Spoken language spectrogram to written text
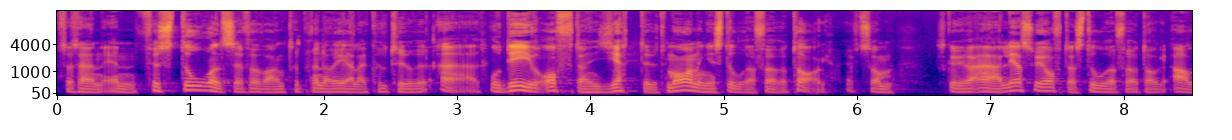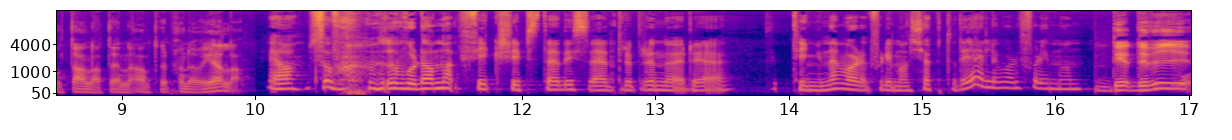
så att säga, en, en förståelse för vad entreprenöriella kulturer är. Och det är ju ofta en jätteutmaning i stora företag eftersom Ska vi vara ärliga så är ofta stora företag allt annat än entreprenöriella. Ja, så, så hur fick Schibsted dessa entreprenörer tingene? Var det fordi man köpte det, eller var det fordi man... Det, det, vi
